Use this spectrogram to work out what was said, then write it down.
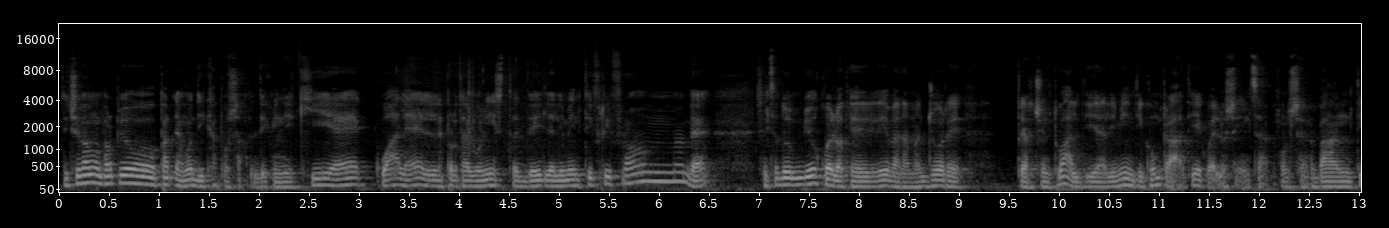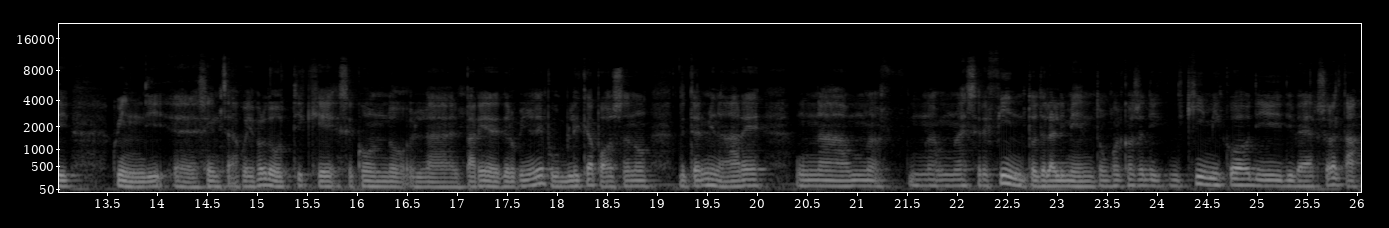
Dicevamo proprio, parliamo di caposaldi, quindi chi è, qual è il protagonista degli alimenti free from? Beh, senza dubbio quello che rileva la maggiore percentuale di alimenti comprati è quello senza conservanti, quindi eh, senza quei prodotti che secondo il, il, parere dell'opinione pubblica possano determinare una, una, una, un essere finto dell'alimento, un qualcosa di, di chimico, di diverso. In realtà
